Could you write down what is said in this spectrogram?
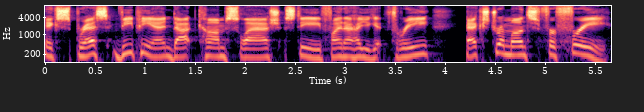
ExpressVPN.com slash Steve. Find out how you get three extra months for free.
